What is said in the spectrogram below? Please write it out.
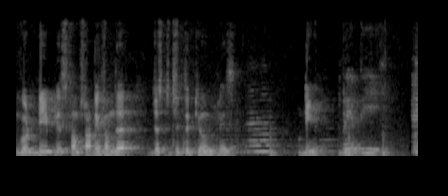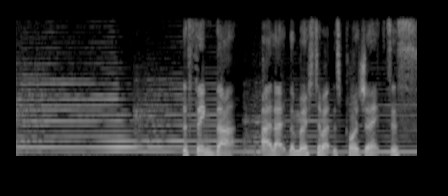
A good d please from starting from there. Just to check the tune please. D d. The thing that I like the most about this project is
